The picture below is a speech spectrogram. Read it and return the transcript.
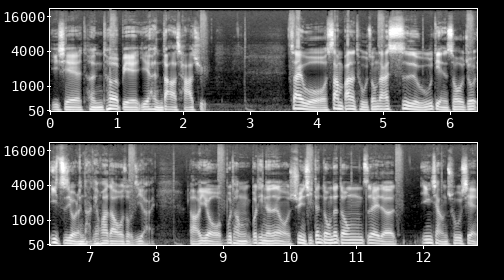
一些很特别也很大的插曲。在我上班的途中，大概四五点的时候，就一直有人打电话到我手机来，然后有不同不停的那种讯息，噔咚噔咚之类的音响出现。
